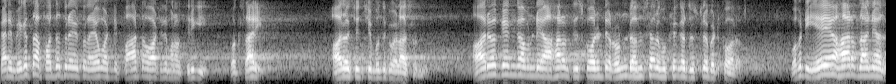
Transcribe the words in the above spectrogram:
కానీ మిగతా పద్ధతులు ఏవైతున్నాయో వాటిని పాత వాటిని మనం తిరిగి ఒకసారి ఆలోచించి ముందుకు వెళ్ళాల్సి ఉంది. ఆరోగ్యంగా ఉండే ఆహారం తీసుకోవాలంటే రెండు అంశాలు ముఖ్యంగా దృష్టిలో పెట్టుకోవాలి. ఒకటి ఏ ఆహార ధాన్యాలు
